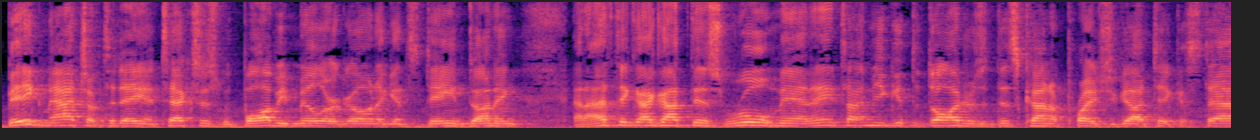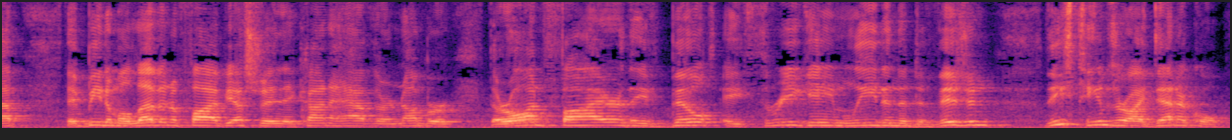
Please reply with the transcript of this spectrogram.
Big matchup today in Texas with Bobby Miller going against Dane Dunning. And I think I got this rule, man. Anytime you get the Dodgers at this kind of price, you got to take a stab. They beat them 11 to 5 yesterday. They kind of have their number. They're on fire. They've built a three game lead in the division. These teams are identical.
